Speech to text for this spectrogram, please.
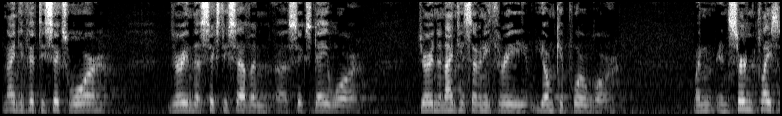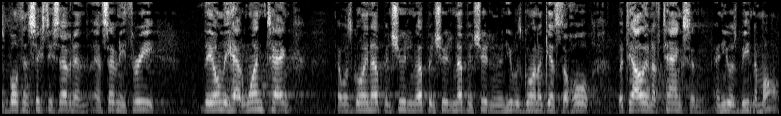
1956 war, during the 67 uh, Six Day War, during the 1973 Yom Kippur War, when in certain places, both in 67 and, and 73, they only had one tank that was going up and shooting, up and shooting, up and shooting, and he was going against a whole battalion of tanks and, and he was beating them all.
